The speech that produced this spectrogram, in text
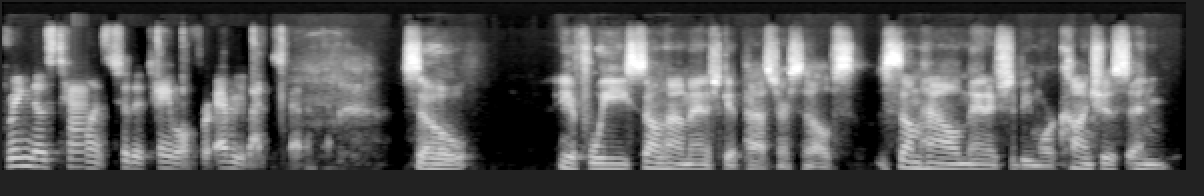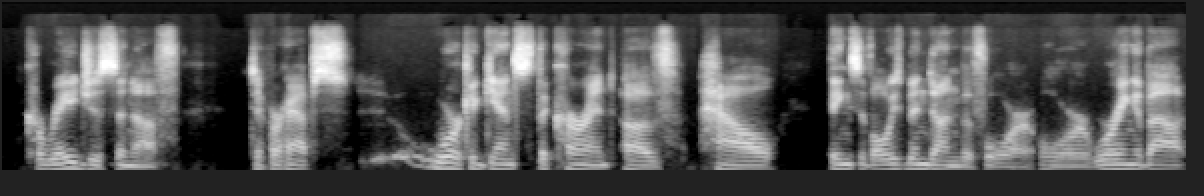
bring those talents to the table for everybody's benefit. So, if we somehow manage to get past ourselves, somehow manage to be more conscious and courageous enough to perhaps work against the current of how things have always been done before or worrying about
